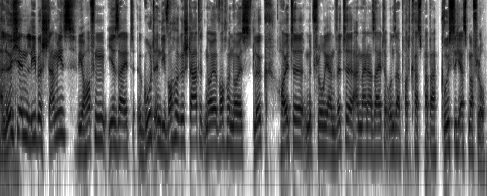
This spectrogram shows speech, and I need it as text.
Hallöchen, liebe Stammis. Wir hoffen, ihr seid gut in die Woche gestartet. Neue Woche, neues Glück. Heute mit Florian Witte an meiner Seite, unser Podcast-Papa. Grüß dich erstmal, Flo.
